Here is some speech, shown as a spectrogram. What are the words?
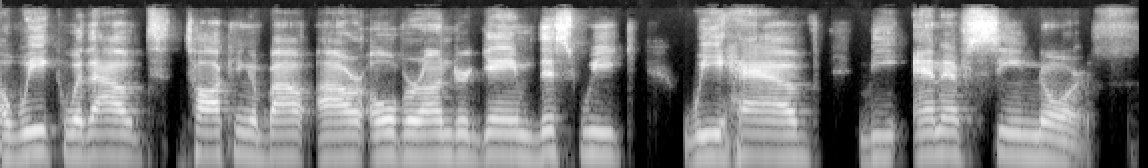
a week without talking about our over under game. This week, we have the NFC North.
